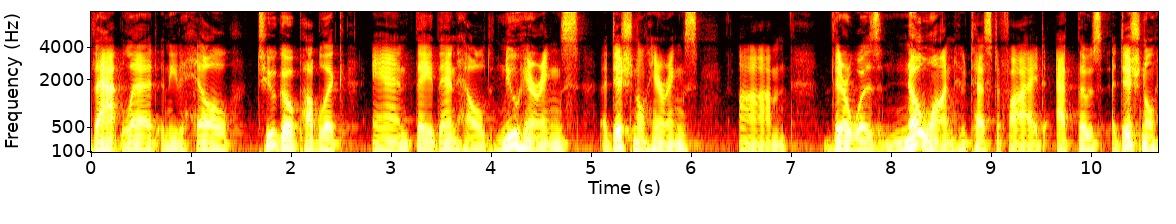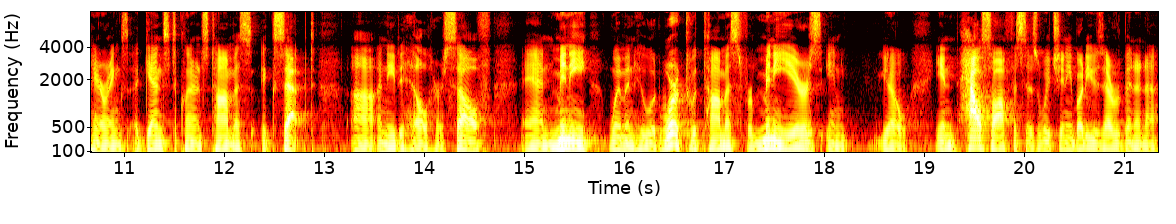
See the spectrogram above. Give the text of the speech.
that led Anita Hill to go public, and they then held new hearings, additional hearings. Um, there was no one who testified at those additional hearings against Clarence Thomas except uh, Anita Hill herself and many women who had worked with Thomas for many years in you know, in House offices, which anybody who's ever been in a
